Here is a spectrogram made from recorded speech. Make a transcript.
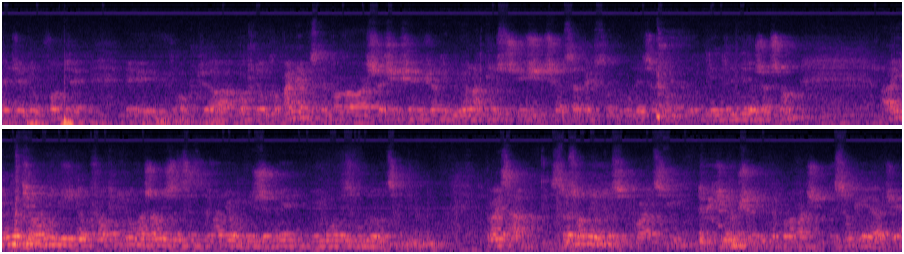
będzie do kwoty, y, o, która, o którą występowała 670 miliona plus 33 odsetek, w rzeczą nie- niedorzeczną. A inne działanie będzie do kwoty, którą uważamy, że zdecydowanie obniżymy, mimo jest w ogóle odsetek. Proszę Państwa, stosownie do sytuacji będziemy musieli proponować Wysokiej Radzie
